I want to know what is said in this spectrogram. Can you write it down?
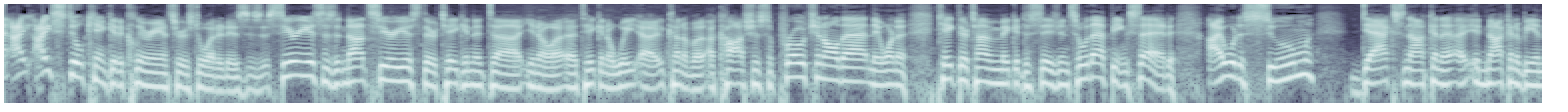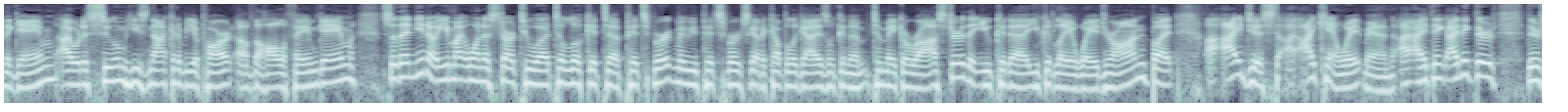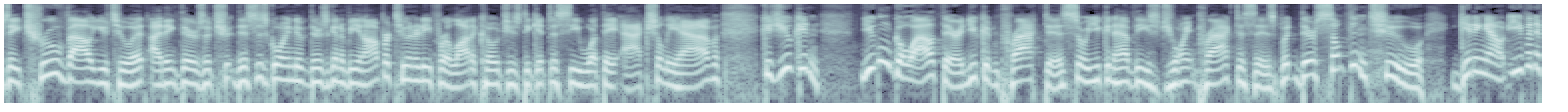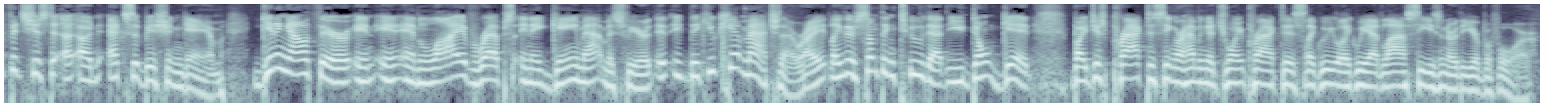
I, I, still can't get a clear answer as to what it is. Is it serious? Is it not serious? They're taking it, uh, you know, uh, taking a wait, uh, kind of a, a, cautious approach and all that, and they want to take their time and make a decision. So, with that being said, I would assume Dak's not gonna uh, not gonna be in the game. I would assume he's not to be a part of the Hall of Fame game. So then you know you might want to start to uh, to look at uh, Pittsburgh. Maybe Pittsburgh's got a couple of guys looking to, to make a roster that you could uh, you could lay a wager on. But I, I just I, I, can't wait, man. I, I, think I think there's there's a true value to it. I think there's a tr- this is going to there's going to be an opportunity for a lot of coaches to get to see what they actually have because you can you can go out there and you can practice or you can have these joint practices, but there's something to getting out, even if it's just a, an exhibition game, getting out there in, in, live reps in a game atmosphere. It, it, like you can't match that, right? Like there's something to that that you don't get by just practicing or having a joint practice like we like we had last season or the year before.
